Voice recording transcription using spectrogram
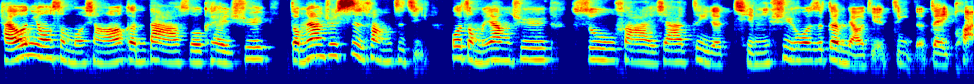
还有你有什么想要跟大家说，可以去怎么样去释放自己，或怎么样去抒发一下自己的情绪，或是更了解自己的这一块，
